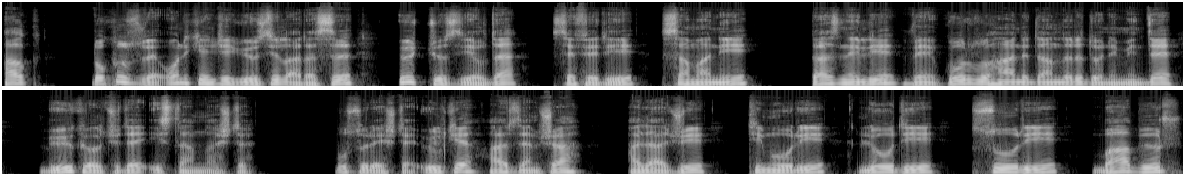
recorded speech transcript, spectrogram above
Halk 9 ve 12. yüzyıl arası 300 yılda Seferi, Samani, Gazneli ve Gurlu hanedanları döneminde büyük ölçüde İslamlaştı. Bu süreçte ülke Harzemşah, Halaci, Timuri, Ludi, Suri, Babür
